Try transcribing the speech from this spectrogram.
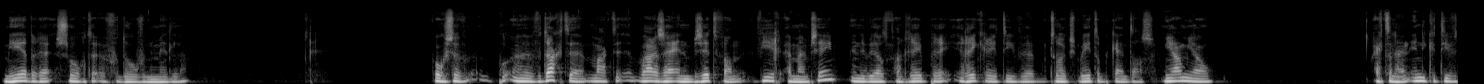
meerdere soorten verdovende middelen. Volgens de uh, verdachte maakte, waren zij in bezit van 4 MMC, in de wereld van recreatieve drugs beter bekend als miauw. Echter na een indicatieve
